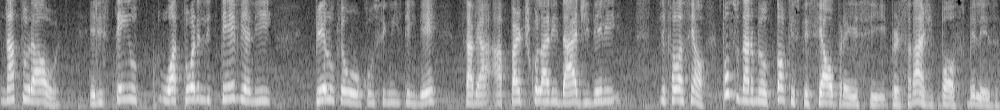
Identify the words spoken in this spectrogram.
natural. Eles têm o, o ator, ele teve ali, pelo que eu consigo entender, sabe, a, a particularidade dele. Você falou assim, ó, posso dar o meu toque especial para esse personagem? Posso, beleza.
